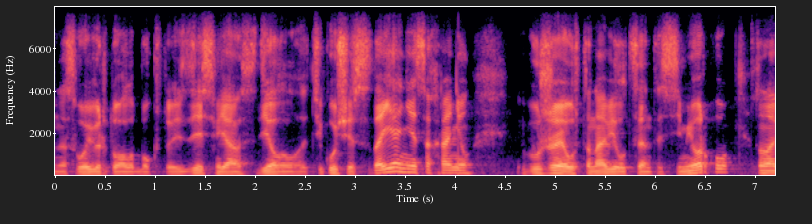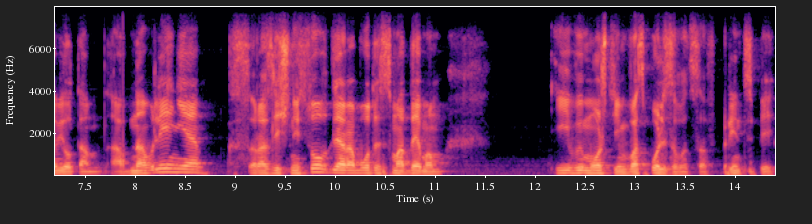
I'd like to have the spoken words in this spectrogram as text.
на свой VirtualBox. То есть здесь я сделал текущее состояние, сохранил, уже установил CentOS семерку, установил там обновления, различный софт для работы с модемом, и вы можете им воспользоваться. В принципе,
